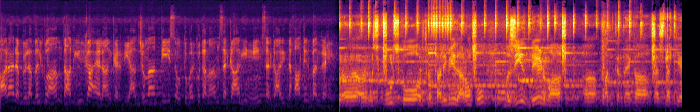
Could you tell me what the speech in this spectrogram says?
बारह रबी अव्वल को आम तातील का ऐलान कर दिया। जुमा तीस अक्टूबर को तमाम सरकारी, नीम सरकारी दफातर बंद रहे स्कूल स्कूल्स को और तालीमी इदारों को मज़ीद डेढ़ माह बंद करने का फैसला किया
